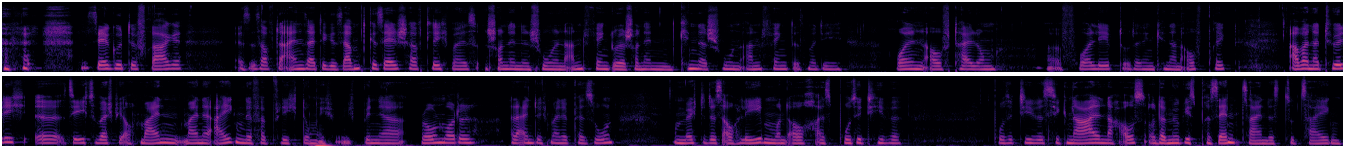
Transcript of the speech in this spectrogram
eine sehr gute Frage. Es ist auf der einen Seite gesamtgesellschaftlich, weil es schon in den Schulen anfängt oder schon in den Kinderschuhen anfängt, dass man die Rollenaufteilung äh, vorlebt oder den Kindern aufprägt. Aber natürlich äh, sehe ich zum Beispiel auch mein, meine eigene Verpflichtung. Ich, ich, bin ja Role Model allein durch meine Person und möchte das auch leben und auch als positive, positives Signal nach außen oder möglichst präsent sein, das zu zeigen.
